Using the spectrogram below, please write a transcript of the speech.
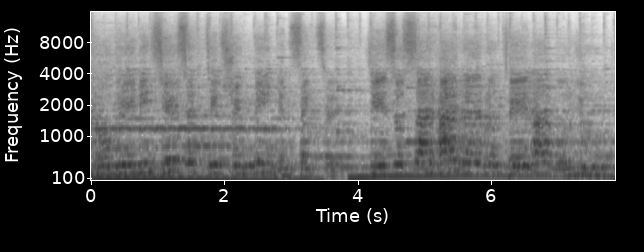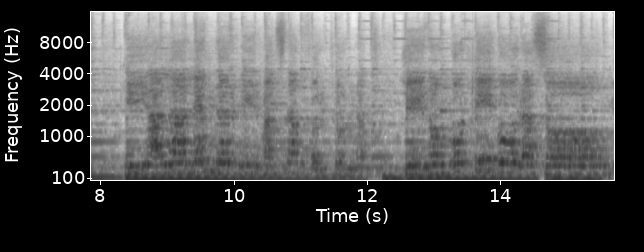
Från gryningsljuset till skymningen sänkt sig Jesus är Herre runt hela vår jord. I alla länder blir hans namn förkunnat genom vårt liv, våra sånger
